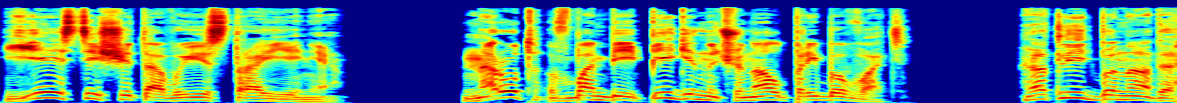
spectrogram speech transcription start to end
Есть и щитовые строения. Народ в Бомбей-Пиге начинал прибывать. «Отлить бы надо»,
